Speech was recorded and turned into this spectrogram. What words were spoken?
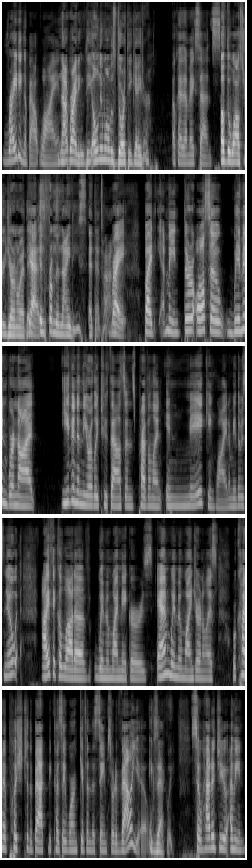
writing about wine. not writing. The only one was Dorothy Gaiter okay, that makes sense. of the Wall Street Journal at that Yes. and from the 90s at that time. Right. But I mean, there are also women were not even in the early 2000s prevalent in making wine. I mean, there was no I think a lot of women winemakers and women wine journalists were kind of pushed to the back because they weren't given the same sort of value. Exactly. So how did you I mean,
